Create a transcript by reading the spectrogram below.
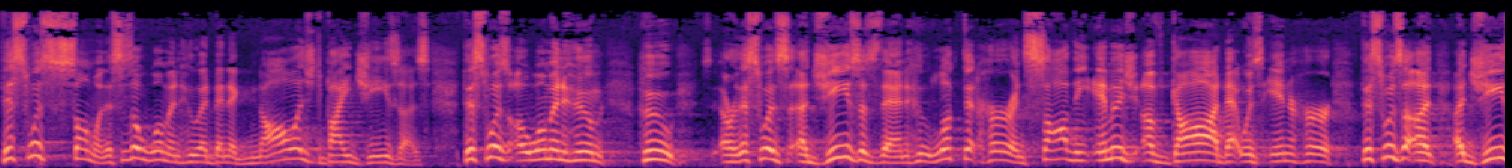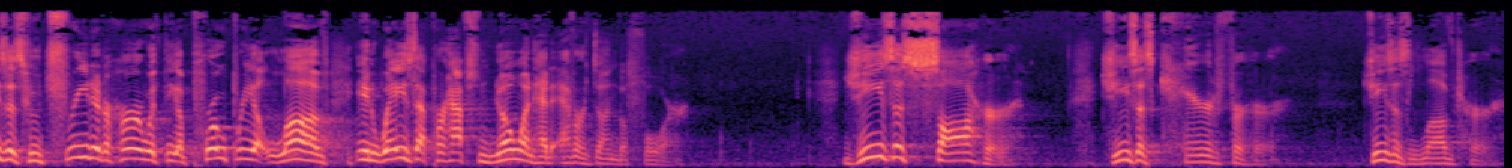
this was someone, this is a woman who had been acknowledged by Jesus. This was a woman whom, who, or this was a Jesus then who looked at her and saw the image of God that was in her. This was a, a Jesus who treated her with the appropriate love in ways that perhaps no one had ever done before. Jesus saw her. Jesus cared for her. Jesus loved her.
